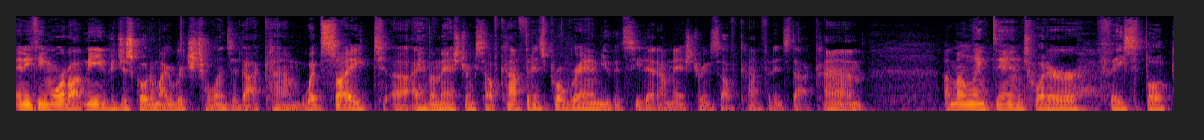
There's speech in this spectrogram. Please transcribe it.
anything more about me, you could just go to my richcelenza.com website. Uh, I have a Mastering Self Confidence program. You could see that on masteringselfconfidence.com. I'm on LinkedIn, Twitter, Facebook,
